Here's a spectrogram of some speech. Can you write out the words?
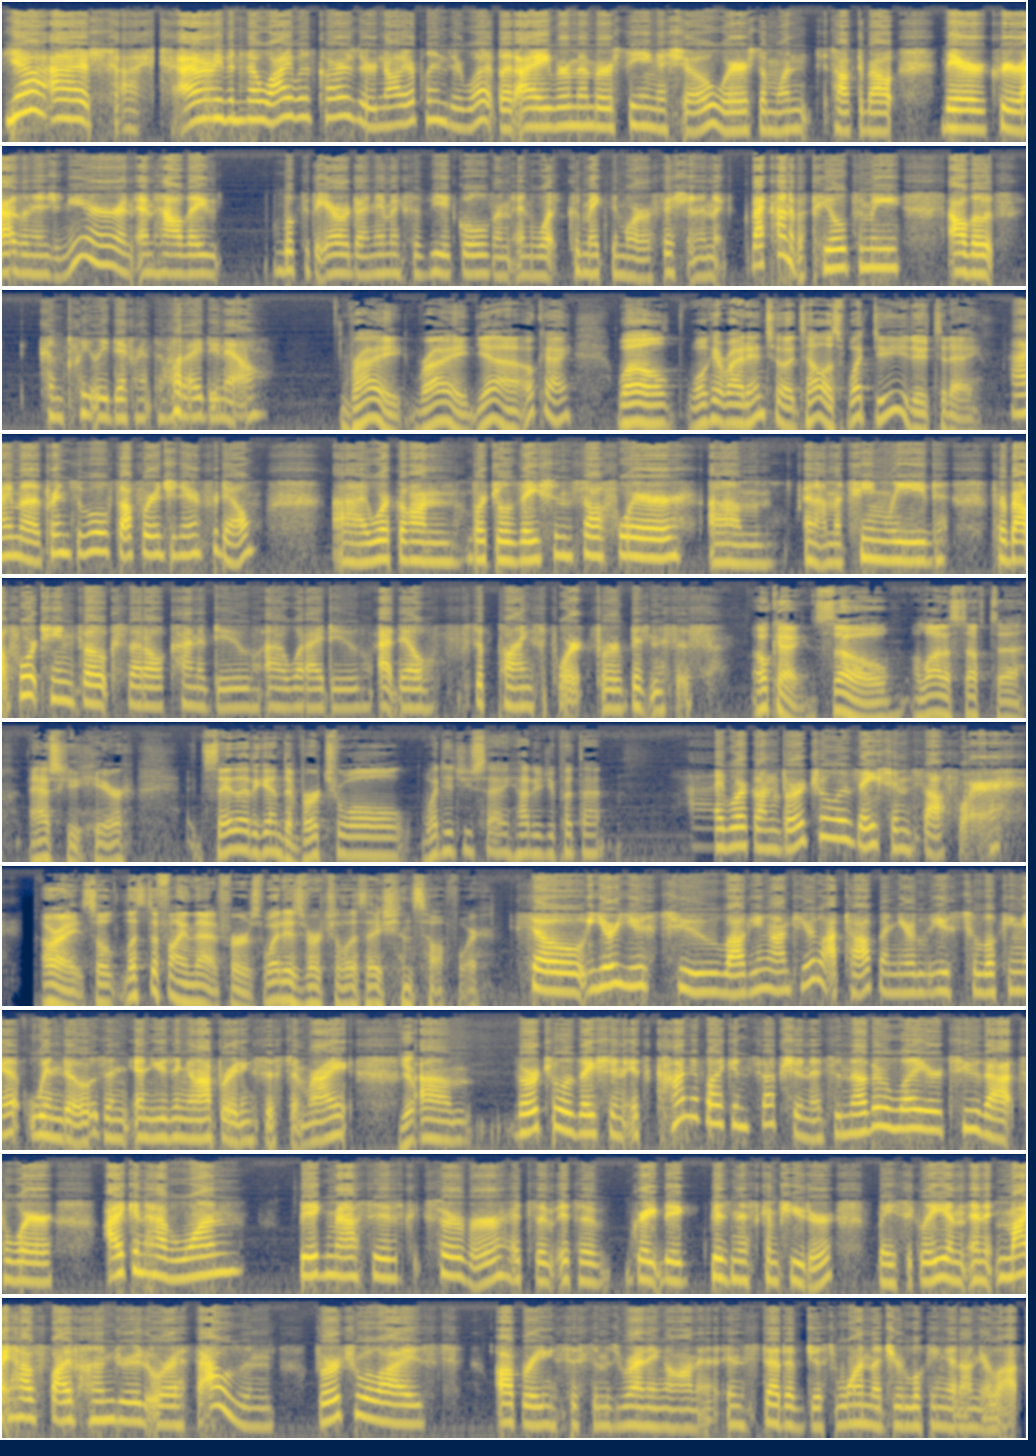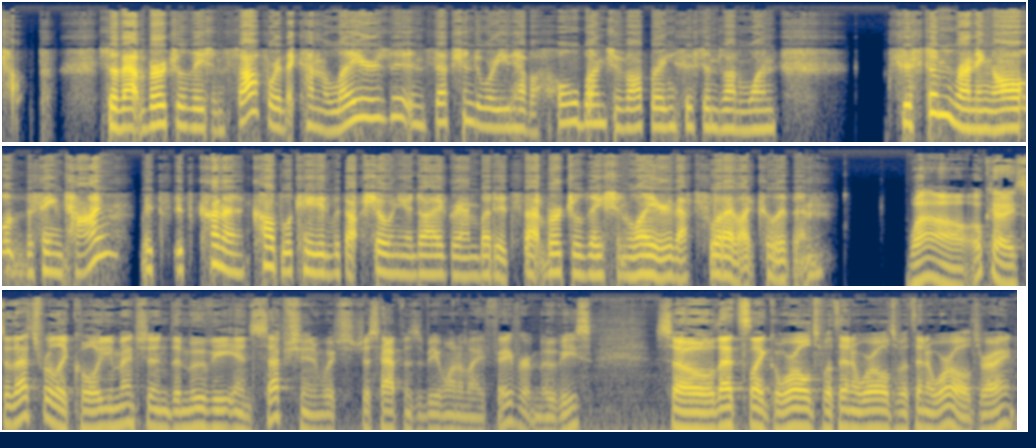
Yeah, I, I don't even know why it was cars or not airplanes or what, but I remember seeing a show where someone talked about their career as an engineer and, and how they looked at the aerodynamics of vehicles and, and what could make them more efficient. And it, that kind of appealed to me, although it's completely different than what I do now. Right, right. Yeah, okay. Well, we'll get right into it. Tell us, what do you do today? I'm a principal software engineer for Dell. I work on virtualization software, um, and I'm a team lead for about 14 folks that all kind of do uh, what I do at Dell, supplying support for businesses. Okay, so a lot of stuff to ask you here. Say that again. The virtual. What did you say? How did you put that? I work on virtualization software. All right, so let's define that first. What is virtualization software? So you're used to logging onto your laptop and you're used to looking at Windows and, and using an operating system, right? Yep. Um, virtualization, it's kind of like Inception. It's another layer to that to where I can have one big massive server. It's a it's a great big business computer basically, and, and it might have 500 or a 1,000 virtualized operating systems running on it instead of just one that you're looking at on your laptop. So that virtualization software that kind of layers it, Inception, to where you have a whole bunch of operating systems on one system running all at the same time. It's it's kind of complicated without showing you a diagram, but it's that virtualization layer. That's what I like to live in. Wow. Okay, so that's really cool. You mentioned the movie Inception, which just happens to be one of my favorite movies. So that's like worlds within a worlds within a world, right?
